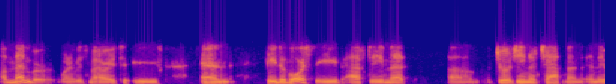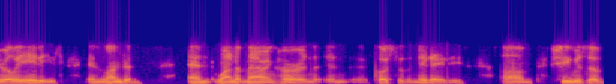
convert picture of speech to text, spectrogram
a member when he was married to Eve, and he divorced Eve after he met um, Georgina Chapman in the early '80s in London and wound up marrying her in the, in uh, close to the mid 80s. Um, she was a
